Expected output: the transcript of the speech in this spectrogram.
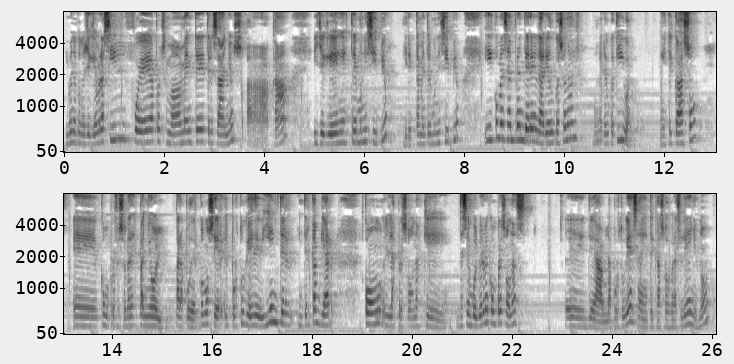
Y bueno, cuando llegué a Brasil fue aproximadamente tres años acá y llegué en este municipio, directamente al municipio, y comencé a emprender en el área educacional, en el área educativa. En este caso, eh, como profesora de español, para poder conocer el portugués debía intercambiar con las personas que, desenvolverme con personas eh, de habla portuguesa, en este caso brasileños, ¿no?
